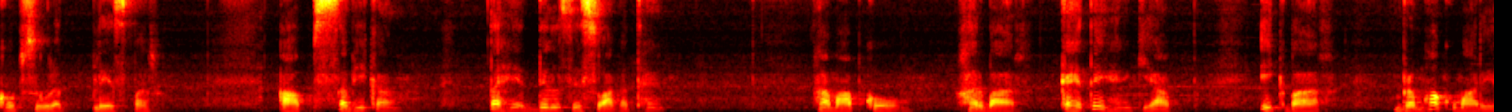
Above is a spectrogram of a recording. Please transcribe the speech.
खूबसूरत प्लेस पर आप सभी का तहे दिल से स्वागत है। हम आपको हर बार कहते हैं कि आप एक बार ब्रह्मा कुमारी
